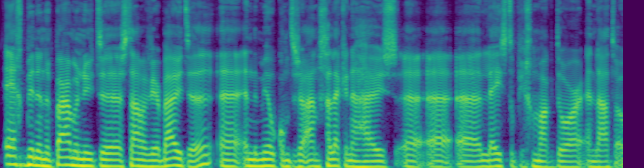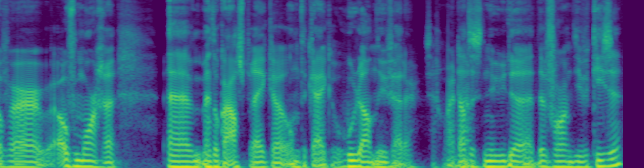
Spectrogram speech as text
echt binnen een paar minuten staan we weer buiten. en de mail komt er zo aan. Ga lekker naar huis. lees het op je gemak door. En laten we over, overmorgen eh, met elkaar afspreken. Om te kijken hoe dan nu verder. Zeg maar. Dat Ja. is nu de, de vorm die we kiezen.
